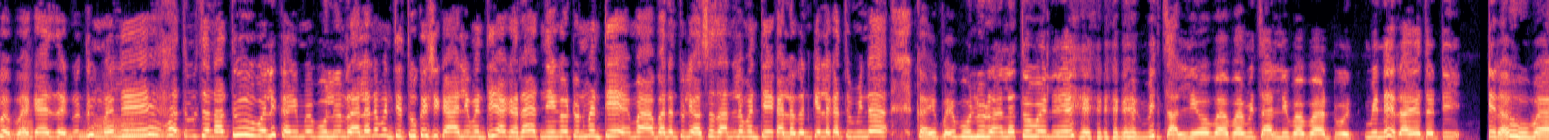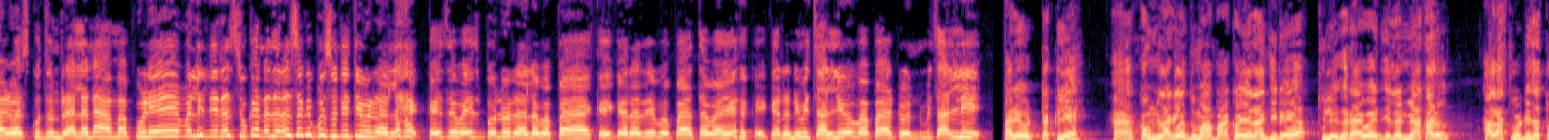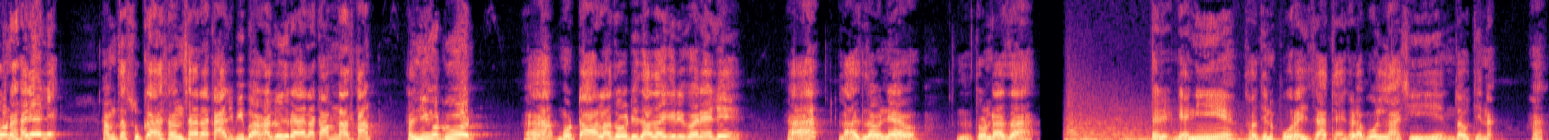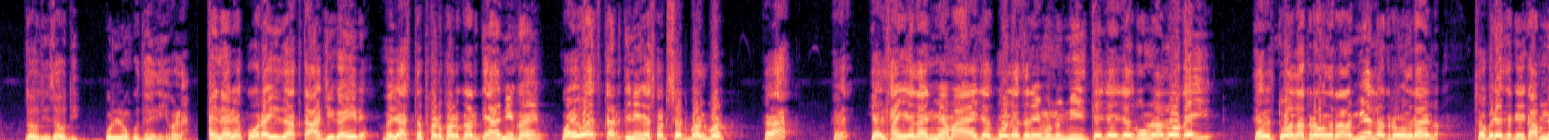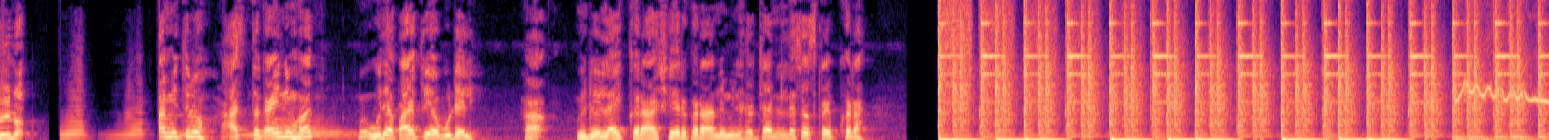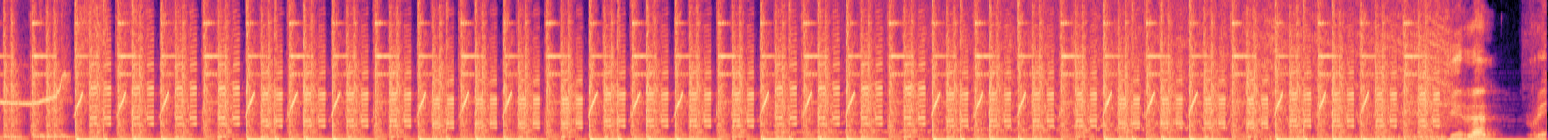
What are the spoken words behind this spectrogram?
बाबा काय सांगू तुम्हाला? हा तुमचा नातू. मला काही मी बोलून राहिला ना म्हणते. तू कशी काय आली म्हणते? या घरात निघटून म्हणते. मग आबानं तुला असंच आणलं म्हणते. का लग्न केलं का तुम्ही ना? काही पाय बोलून राहिला तो मला. मी चालली हो बाबा मी चालली बाबा आठवण. मी नाही राहण्यासाठी हो, बाळ वास कुदून राहिला ना आम्हा पुढे. मला निरज सुखानं जरा सगळी बसून येते राहिला. कायचं वाईस बोलून राहिला बापा. काय करा रे बापा आता बाय. काय करा नाही मी चालली हो बापा आठवण मी चालली. अरे ओ टकले. हा काऊन लागला तुम्हा? बायकोच्या नांदी रे तुले घराबाहेर दिलं मी काढून हा तोटीचा तोंड खाली आले. आमचा सुका संसार काल बिबा घालून राहिला काम ना थांब. चल निघ हा मोठा आला तोटी दादागिरी घर आले. हा लाज लावण्या हो. तोंडाचा अरे डॅनी जाऊ दे ना पोराई जात आहे गडा बोलला अशी जाऊ दे ना. हा? जाऊ दे जाऊ दे बोल नको द्यायला एवढा. काय ना रे पोराई जात का आजी गाई रे? म्हणजे जास्त फडफड करते आणि काय? वयवाच करते नाही का? सटसट बडबड. हा? याला सांगितलं आणि मी माझ्या याच्यात बोलायचं नाही म्हणून मी त्याच्या याच्यात बोलून राहिलो काही. अरे तो लग्न होऊन राहिला मी लग्न राहिलो. सबऱ्याचं काही काम नाही ना. हा मित्र आज तर काही नाही होत. उद्या पाहतोय या हा व्हिडिओ लाईक करा शेअर करा नवीन चॅनलला सबस्क्राईब करा.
